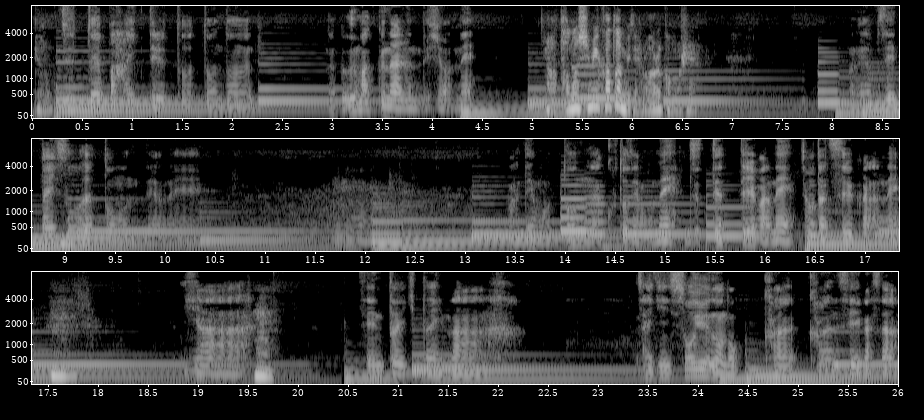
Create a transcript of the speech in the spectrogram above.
けど。ずっとやっぱ入ってると、どんどん、なんか上手くなるんでしょうね。あ楽しみ方みたいなのあるかもしれん。やっぱ絶対そうだと思うんだよね。うん。まあでも、どんなことでもね、ずっとやってればね、上達するからね。うん。いやうん。ー、銭湯行きたいな最近そういうののか感性がさ、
